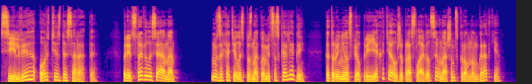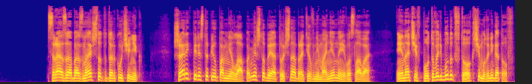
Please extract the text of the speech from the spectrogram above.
«Сильвия Ортис де Сарате», — представилась она. Захотелось познакомиться с коллегой, который не успел приехать, а уже прославился в нашем скромном городке. «Сразу обозначь, что ты только ученик». Шарик переступил по мне лапами, чтобы я точно обратил внимание на его слова. «Иначе впутывать будут в то, к чему ты не готов».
